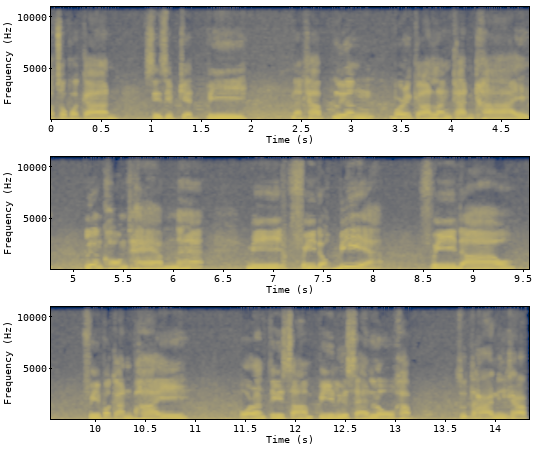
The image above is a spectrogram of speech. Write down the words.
ประสบการณ์ 47 ปีนะครับเรื่องบริการหลังการขาย เรื่องของแถมนะฮะมีฟรีดอกเบี้ย ฟรีดาวน์ฟรีประกันภัยวารันตี 3 ปีหรือแสนโลครับ สุดท้ายนี้ครับ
